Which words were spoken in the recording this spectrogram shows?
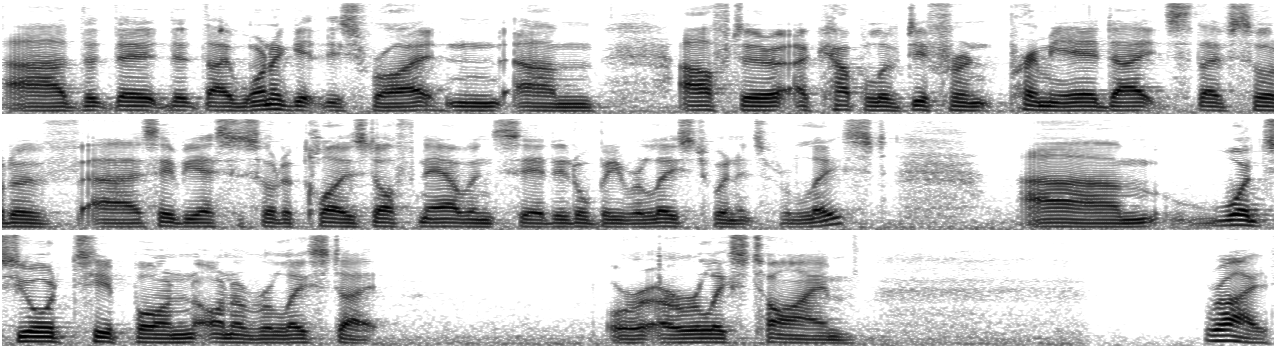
Uh, that they that they want to get this right, and um, after a couple of different premiere dates, they've sort of uh, CBS has sort of closed off now and said it'll be released when it's released. Um, what's your tip on on a release date? or a release time. Right.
